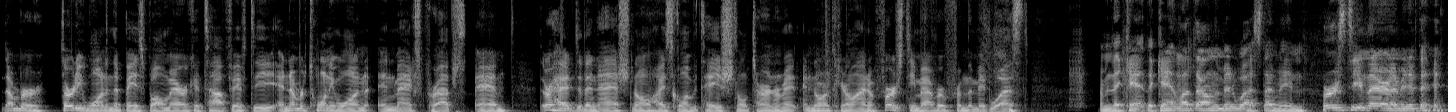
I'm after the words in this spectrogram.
Number 31 in the Baseball America Top 50. And number 21 in MaxPreps. And they're headed to the National High School Invitational Tournament in North Carolina. First team ever from the Midwest. I mean, they can't they can't let down the Midwest. I mean, first team there. I mean, if they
